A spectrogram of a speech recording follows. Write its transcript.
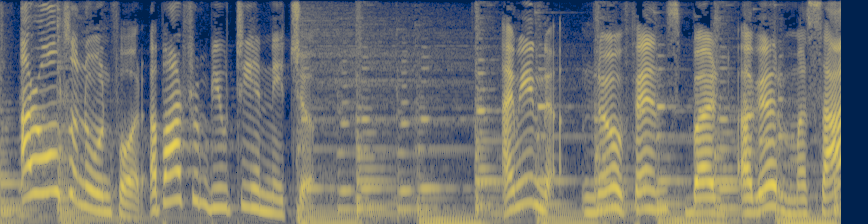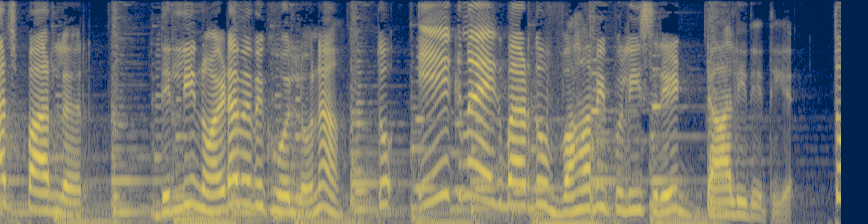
are also known for apart from beauty and nature I mean no offence but अगर मसाज पार्लर दिल्ली नोएडा में भी खोल लो ना तो एक ना एक बार तो वहाँ भी पुलिस रेड डाल ही देती है तो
